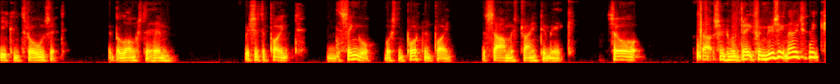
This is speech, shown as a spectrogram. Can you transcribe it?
He controls it. It belongs to Him, which is the point, the single most important point the psalm is trying to make. So that's a good break for music now, do you think?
